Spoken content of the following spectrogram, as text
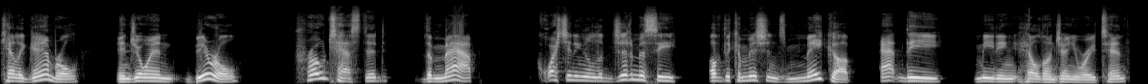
Keli Gambrill and JoAnn Birrell, protested the map, questioning the legitimacy of the commission's makeup at the meeting held on January 10th,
